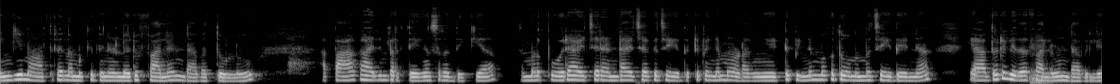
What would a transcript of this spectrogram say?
എങ്കിൽ മാത്രമേ നമുക്ക് ഇതിനുള്ളൊരു ഫലം ഉണ്ടാവത്തുള്ളൂ. അപ്പോൾ ആ കാര്യം പ്രത്യേകം ശ്രദ്ധിക്കുക. നമ്മളിപ്പോൾ ഒരാഴ്ച രണ്ടാഴ്ച ഒക്കെ ചെയ്തിട്ട് പിന്നെ മുടങ്ങിയിട്ട് പിന്നെ നമുക്ക് തോന്നുമ്പോൾ ചെയ്ത് കഴിഞ്ഞാൽ യാതൊരു വിധ ഫലവും ഉണ്ടാവില്ല.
